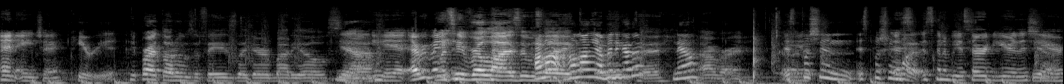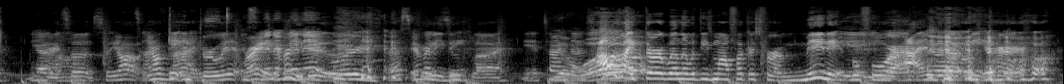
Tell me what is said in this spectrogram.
And AJ. Period. He probably thought it was a phase like everybody else. Yeah. Yeah, everybody. Once he realized it was How long- like, how long y'all been together okay, now? All right. It's pushing. It's pushing it's, what? it's gonna be a third year this Yeah. year. Yeah. Alright, so so y'all Time y'all getting flies. through it, right? It really minute. do. That's It really do fly. Yeah, time Yo, does. what? I was like third wheeling with these motherfuckers for a minute Yeah, before I ended up meeting her.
